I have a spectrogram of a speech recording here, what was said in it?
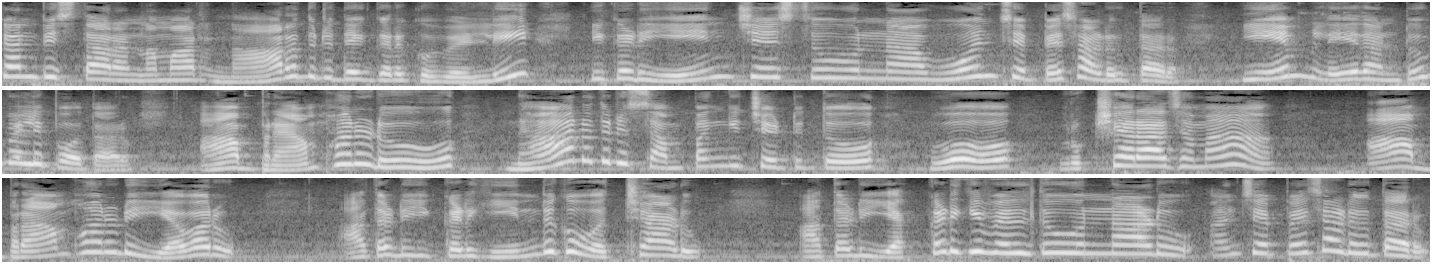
కనిపిస్తారన్నమాట. నారదుడి దగ్గరకు వెళ్ళి ఇక్కడ ఏం చేస్తూ ఉన్నావు? అని చెప్పేసి అడుగుతారు. ఏం లేదంటూ వెళ్ళిపోతారు. ఆ బ్రాహ్మణుడు నారదుడు సంపంగి చెట్టుతో ఓ వృక్షరాజమా? ఆ బ్రాహ్మణుడు ఎవరు? అతడు ఇక్కడికి ఎందుకు వచ్చాడు? అతడు ఎక్కడికి వెళ్తూ ఉన్నాడు అని చెప్పేసి అడుగుతారు.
